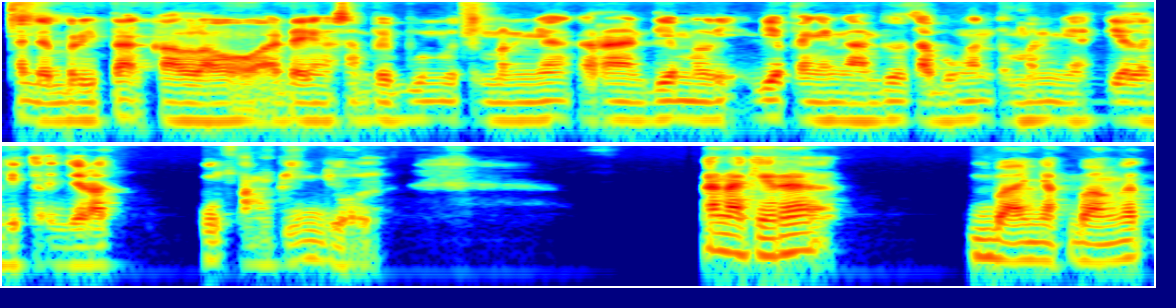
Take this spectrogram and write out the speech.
ada berita kalau ada yang sampai bunuh temennya karena dia meli, dia pengen ngambil tabungan temennya, dia lagi terjerat utang pinjol. Kan akhirnya banyak banget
